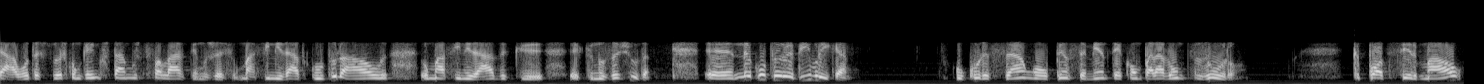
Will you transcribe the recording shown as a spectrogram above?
há outras pessoas com quem gostamos de falar, temos uma afinidade cultural, uma afinidade que, que nos ajuda. Na cultura bíblica, o coração ou o pensamento é comparado a um tesouro que pode ser mau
